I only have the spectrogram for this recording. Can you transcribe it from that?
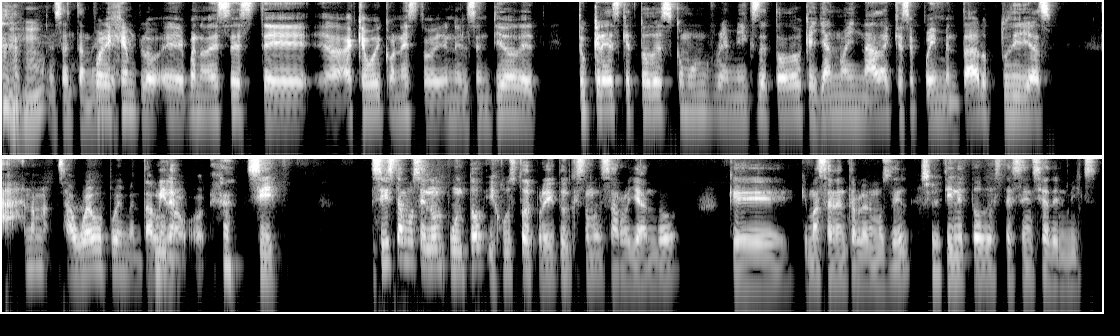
Exactamente. Por ejemplo, eh, bueno, es este, ¿a qué voy con esto? En el sentido de, ¿tú crees que todo es como un remix de todo, que ya no hay nada que se puede inventar? ¿O tú dirías, ah, no mames, a huevo puedo inventar Mira, nuevo"? Sí. Sí estamos en un punto y justo el proyecto que estamos desarrollando, que, que más adelante hablaremos de él, Sí. tiene toda esta esencia del mix.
